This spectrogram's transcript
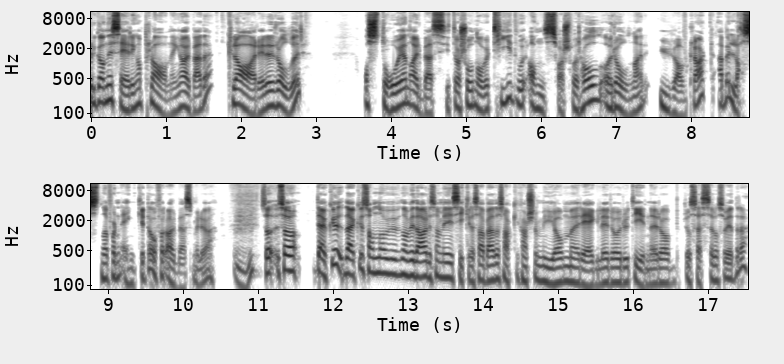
organisering og planlegging av arbeidet, klarere roller, å stå i en arbeidssituasjon over tid hvor ansvarsforhold og rollene er uavklart, er belastende for den enkelte og for arbeidsmiljøet. Mm. Så, så, det er jo ikke, er ikke sånn når vi, når vi da liksom i sikkerhetsarbeidet snakker kanskje mye om regler og rutiner og prosesser osv., så, videre,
